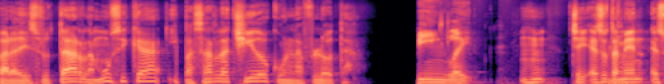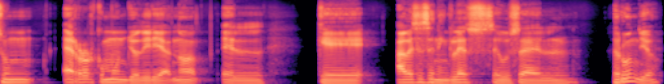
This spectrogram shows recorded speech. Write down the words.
para disfrutar la música y pasarla chido con la flota. Being late. Sí, eso también es un error común, yo diría, ¿no? El que a veces en inglés se usa el gerundio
